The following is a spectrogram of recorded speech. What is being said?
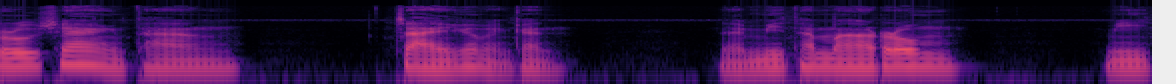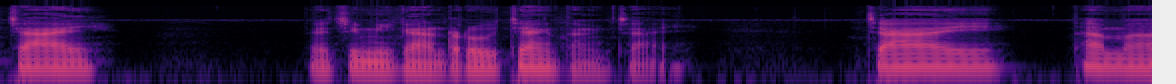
รู้แจ้งทางใจก็เหมือนกันนะมีธรรมารมมีใจนะจึงมีการรู้แจ้งทางใจ ใจธรรมา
